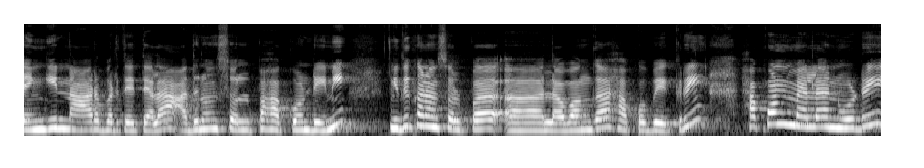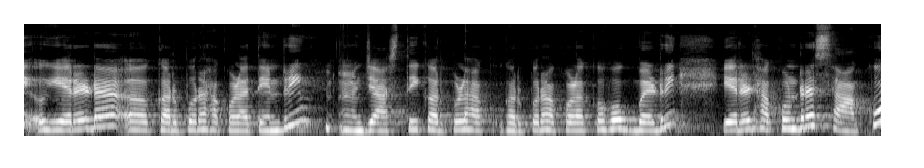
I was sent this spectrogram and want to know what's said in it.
ತೆಂಗಿನ ನಾರು ಬರ್ತೈತಲ್ಲ, ಅದನ್ನೊಂದು ಸ್ವಲ್ಪ ಹಾಕೊಂಡಿನಿ. ಇದಕ್ಕೆ ನಾನು ಸ್ವಲ್ಪ ಲವಂಗ ಹಾಕೋಬೇಕ್ರಿ. ಹಾಕೊಂಡ್ಮೇಲೆ ನೋಡ್ರಿ, ಎರಡು ಕರ್ಪೂರ ಹಾಕೊಳತ್ತೇನ್ರಿ. ಜಾಸ್ತಿ ಕರ್ಪೂರ ಹಾಕ್, ಕರ್ಪೂರ ಹಾಕೊಳಕ್ಕೆ ಹೋಗಬೇಡ್ರಿ. ಎರಡು ಹಾಕೊಂಡ್ರೆ ಸಾಕು.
